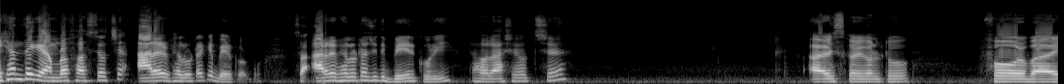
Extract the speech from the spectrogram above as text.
এখান থেকে আমরা ফার্স্টে হচ্ছে আর এর ভ্যালুটাকে বের করব। সো আর এর ভ্যালুটা যদি বের করি, তাহলে আসে হচ্ছে R square equal to four by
